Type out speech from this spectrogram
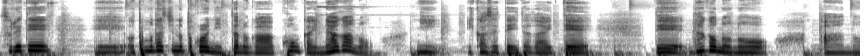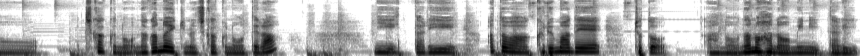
それで、えー、お友達のところに行ったのが、今回長野に行かせていただいて、で、長野の、あの、近くの、長野駅の近くのお寺に行ったり、あとは車でちょっとあの菜の花を見に行ったり、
